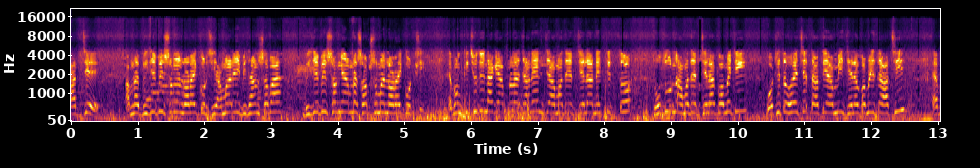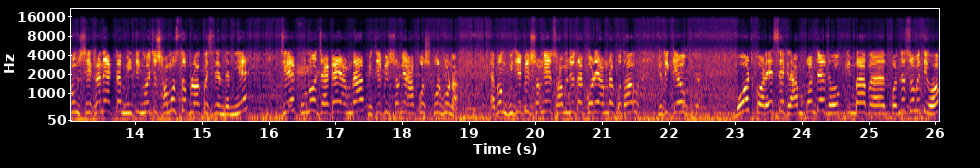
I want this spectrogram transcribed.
রাজ্যে, আমরা বিজেপির সঙ্গে লড়াই করছি, আমার এই বিধানসভা বিজেপির সঙ্গে আমরা সব সময় লড়াই করছি। এবং কিছুদিন আগে আপনারা জানেন যে আমাদের জেলা নেতৃত্ব নতুন আমাদের জেলা কমিটি গঠিত হয়েছে, তাতে আমি জেলা কমিটিতে আছি। এবং সেখানে একটা মিটিং হয়েছে সমস্ত ব্লক প্রেসিডেন্টদের নিয়ে। যে কোনো জায়গায় আমরা বিজেপির সঙ্গে আপোষ করব না। এবং বিজেপির সঙ্গে সমঝোতা করে আমরা কোথাও যদি কেউ ভোট করে, সে গ্রাম পঞ্চায়েত হোক কিংবা পঞ্চায়েত সমিতি হোক,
